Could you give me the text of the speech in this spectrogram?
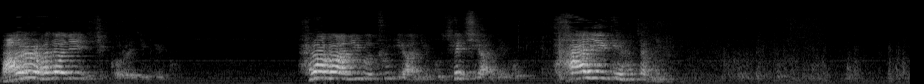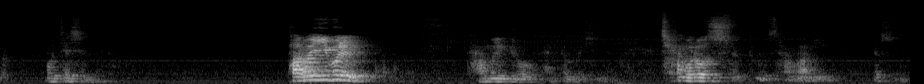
말을 하자니 시끄러지고 하나가 아니고 둘이 아니고 셋이 아니고 다 얘기하자니 못했습니다. 바로 입을 다물기로 했던 것입니다. 참으로 슬픈 상황이었습니다.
